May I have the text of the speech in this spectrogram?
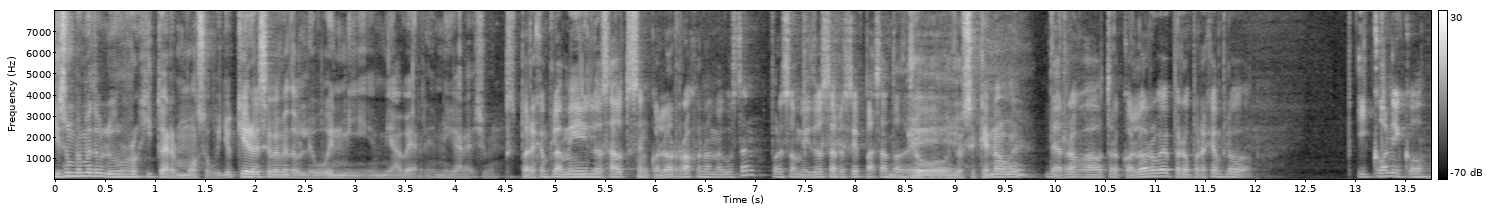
Y es un BMW rojito hermoso, güey. Yo quiero ese BMW en mi, en mi haber, en mi garage, güey. Pues, por ejemplo, a mí los autos en color rojo no me gustan. Por eso mis dos se los estoy pasando de, Yo, yo sé que no, güey. de rojo a otro color, güey. Pero, por ejemplo, icónico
